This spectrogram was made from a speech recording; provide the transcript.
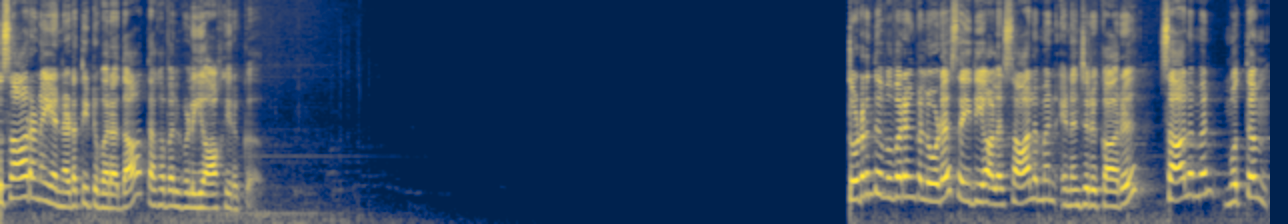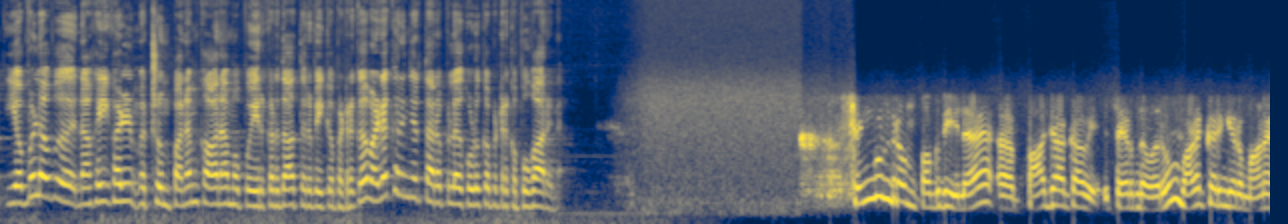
விசாரணையை நடத்திட்டு வரதா தகவல் வெளியாகிருக்கு தொடர்ந்து விவரங்களோட செய்தியாளர் சாலமன் இணைஞ்சிருக்காரு. சாலமன் மொத்தம் எவ்வளவு நகைகள் மற்றும் பணம் காணாம போயிருக்கிறதா தெரிவிக்கப்பட்டிருக்கு. வழக்கறிஞர் தரப்புல கொடுக்கப்பட்டிருக்க புகார் என்ன? செங்குன்றம் பகுதியில பாஜகவை சேர்ந்தவரும் வழக்கறிஞருமான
